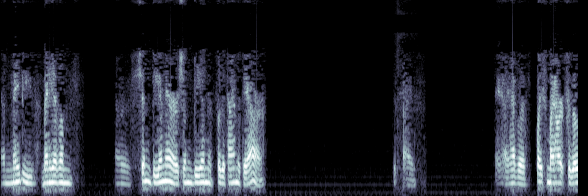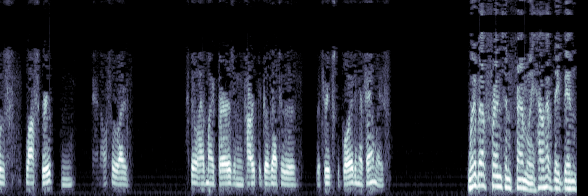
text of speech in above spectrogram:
and maybe many of them uh, shouldn't be in there or shouldn't be in for the time that they are. I, I have a place in my heart for those lost group, and also I still have my prayers and heart that goes out to the, the troops deployed and their families. What about friends and family? How have they been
